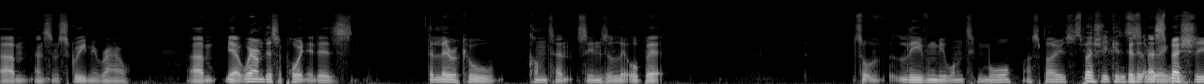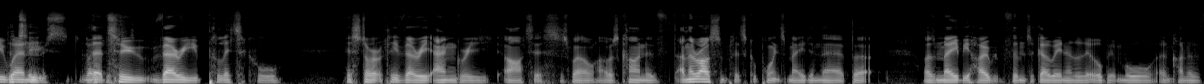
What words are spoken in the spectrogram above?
um, and some screamy row. Um, yeah, where I'm disappointed is the lyrical content seems a little bit sort of leaving me wanting more, I suppose. especially considering especially the when two They're two very political, historically very angry artists as well. I was kind of, and there are some political points made in there, but I was maybe hoping for them to go in a little bit more and kind of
